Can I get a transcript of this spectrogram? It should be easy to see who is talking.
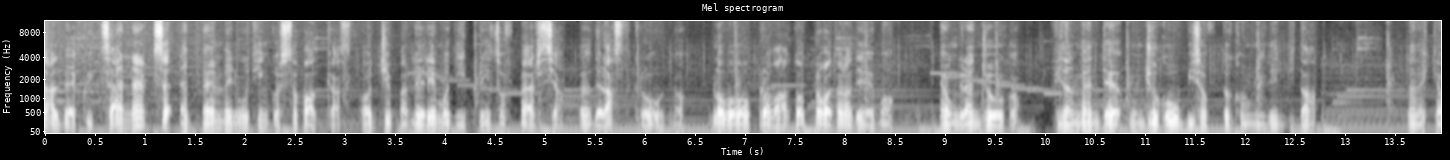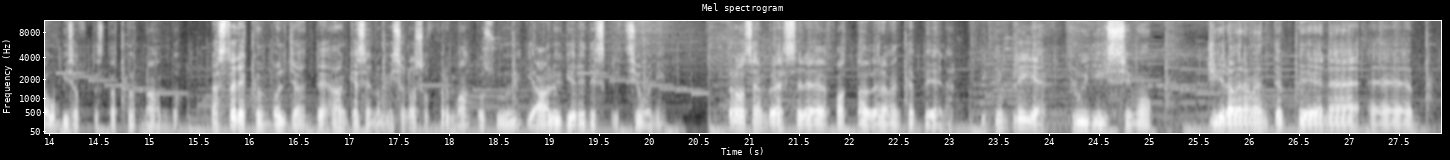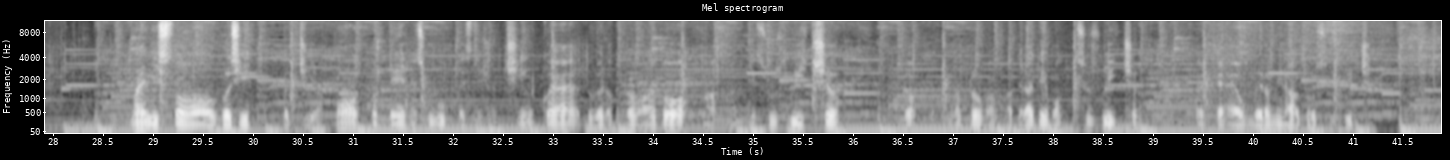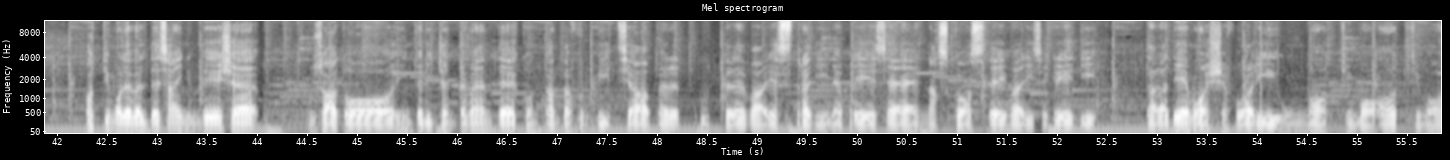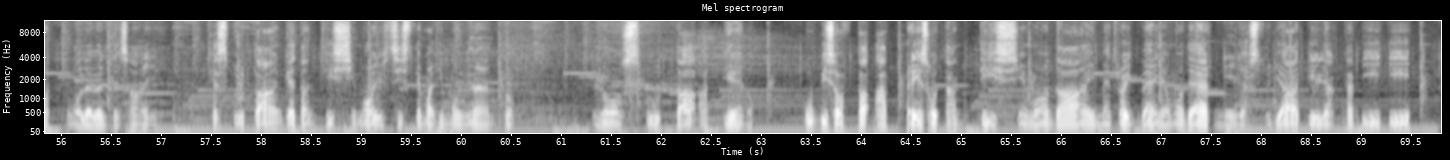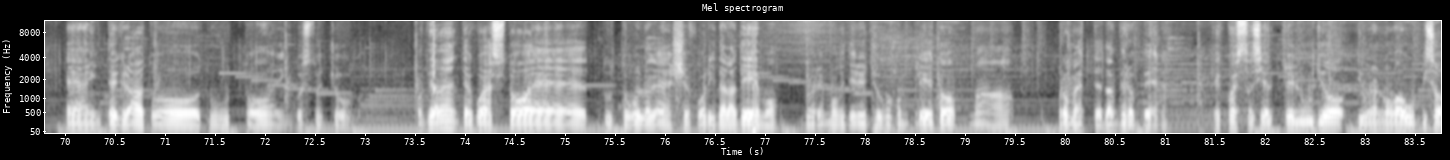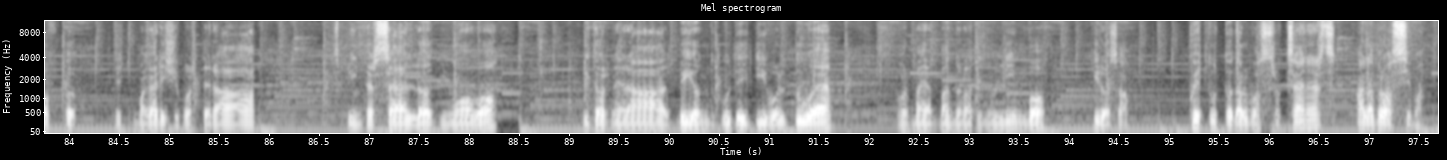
Speaker 1: Salve, qui Xenex e benvenuti in questo podcast. Oggi parleremo di Prince of Persia, uh, The Last Crown. L'ho provato, ho provato la demo, è un gran gioco. Finalmente un gioco Ubisoft con un'identità. La vecchia Ubisoft sta tornando. La storia è coinvolgente, anche se non mi sono soffermato sui dialoghi e le descrizioni. Però sembra essere fatta veramente bene. Il gameplay è fluidissimo, gira veramente bene. E mai visto così. Gira molto bene su PlayStation 5 dove l'ho provato ma anche su Switch. Ho fatto una prova della demo anche su Switch perché è un vero miracolo su Switch. Ottimo level design invece usato intelligentemente con tanta furbizia per tutte le varie stradine prese nascoste i vari segreti. Dalla demo esce fuori un ottimo ottimo ottimo level design che sfrutta anche tantissimo il sistema di movimento, lo sfrutta appieno. Ubisoft ha preso tantissimo dai Metroidvania moderni, li ha studiati, li ha capiti e ha integrato tutto in questo gioco. Ovviamente questo è tutto quello che esce fuori dalla demo, dovremmo vedere il gioco completo, ma promette davvero bene. Che questo sia il preludio di una nuova Ubisoft che magari ci porterà Splinter Cell di nuovo. Ritornerà Beyond Good and Evil 2 ormai abbandonato in un limbo. Chi lo sa. Qui è tutto dal vostro Xeners. Alla prossima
